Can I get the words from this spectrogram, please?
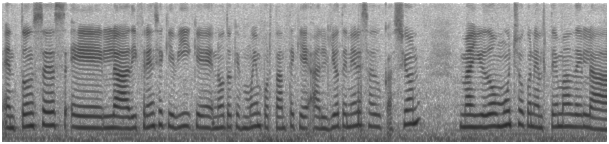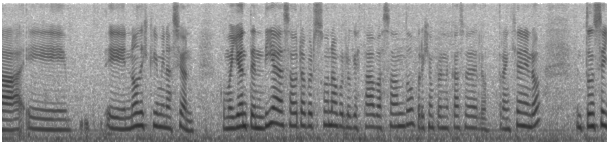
Entonces, la diferencia que vi, que noto que es muy importante, que al yo tener esa educación, me ayudó mucho con el tema de la no discriminación como yo entendía a esa otra persona por lo que estaba pasando, por ejemplo en el caso de los transgéneros, entonces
